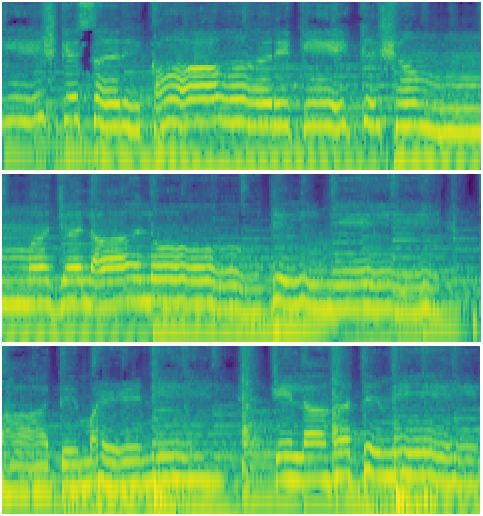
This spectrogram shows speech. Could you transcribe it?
عشق سرکار کی ایک شمع جلا لو دل میں بعد مرنے کے لحد میں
